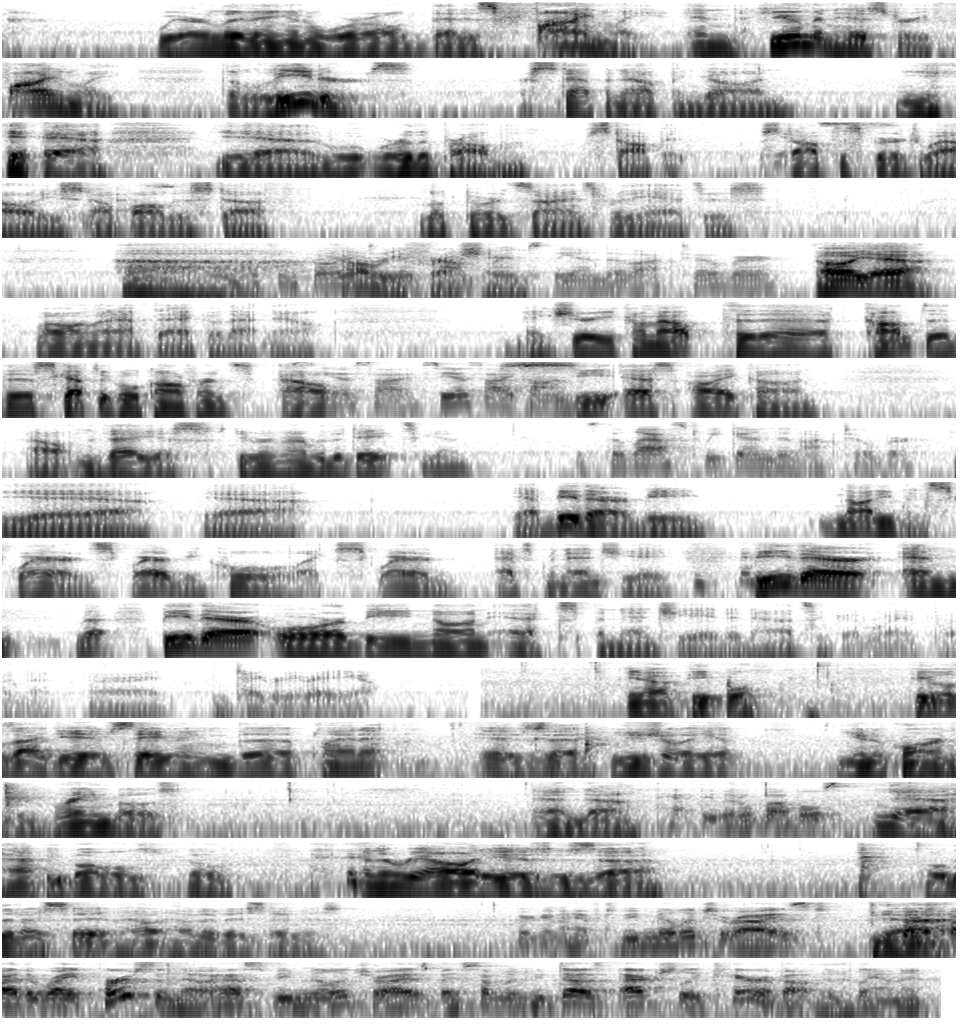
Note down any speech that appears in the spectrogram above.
we are living in a world that is finally, in human history, finally, the leaders are stepping up and going, yeah, yeah, we're the problem. Stop it. Stop the spirituality. Stop all this stuff. Look towards science for the answers. I'm looking forward How to refreshing. the conference the end of October. Oh yeah. Well, I'm going to have to echo that now. Make sure you come out to the comp to the skeptical conference out CSI. CSI Con. CSI Con out in Vegas. Do you remember the dates again? it's the last weekend in October. Yeah, yeah, yeah. Be there. Be not even squared. Squared be cool. Like squared exponentiate. Be there and be there or be non-exponentiated. That's a good way of putting it. All right, Integrity Radio. You know, people, people's idea of saving the planet is uh, usually uh, unicorns and rainbows. And uh, Happy little bubbles. yeah, happy bubbles. Though, and the reality is, is uh, well, did I say it? How how did I say this? We're going to have to be militarized. Yeah. Of course, by the right person, though. It has to be militarized by someone who does actually care about the Yeah. planet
